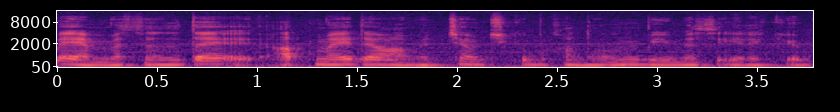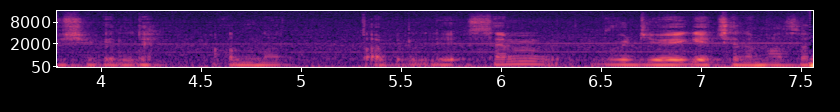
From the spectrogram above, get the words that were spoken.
Beğenmezseniz de atmaya devam edeceğim. Çünkü bu kanalın büyümesi gerekiyor bir şekilde. Anlatabilirsem videoya geçelim hazır.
